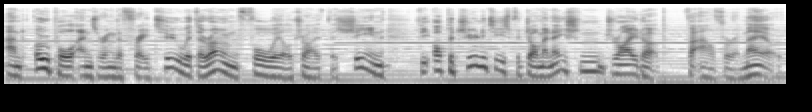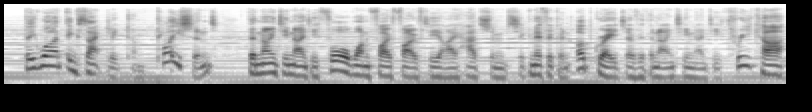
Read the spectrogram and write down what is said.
and Opel entering the fray too with their own four-wheel drive machine, the opportunities for domination dried up for Alfa Romeo. They weren't exactly complacent, the 1994 155 Ti had some significant upgrades over the 1993 car,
